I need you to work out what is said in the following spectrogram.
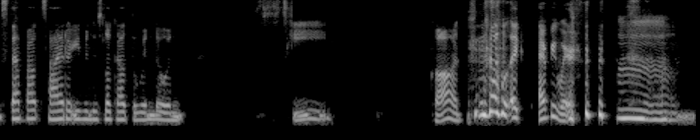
step outside or even just look out the window and see god like everywhere Mm. um,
